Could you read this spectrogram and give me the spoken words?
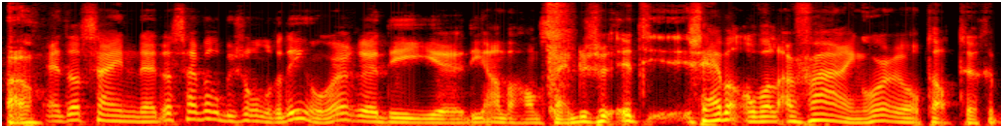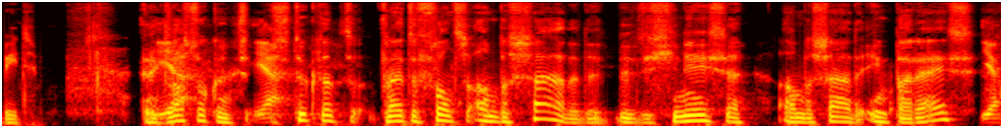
Wow. En dat zijn, dat zijn wel bijzondere dingen hoor, die, die aan de hand zijn. Dus het, ze hebben al wel ervaring hoor op dat gebied. En ik las ook een stuk dat vanuit de Franse ambassade, de, de, de Chinese ambassade in Parijs, ja.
